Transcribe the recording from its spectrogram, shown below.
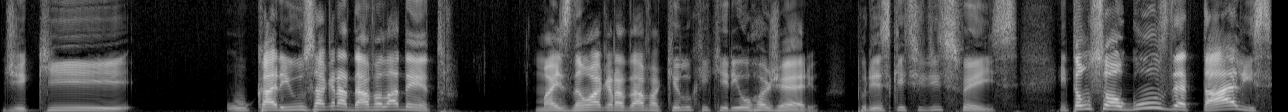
de que o Cariús agradava lá dentro, mas não agradava aquilo que queria o Rogério. Por isso que se desfez. Então são alguns detalhes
